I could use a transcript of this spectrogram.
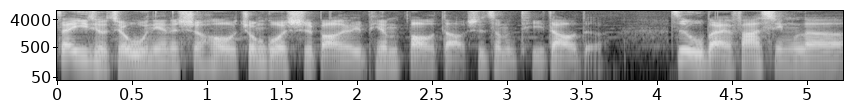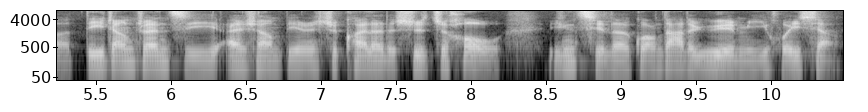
在一九九五年的时候，《中国时报》有一篇报道是这么提到的：自伍佰发行了第一张专辑《爱上别人是快乐的事》之后，引起了广大的乐迷回响。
